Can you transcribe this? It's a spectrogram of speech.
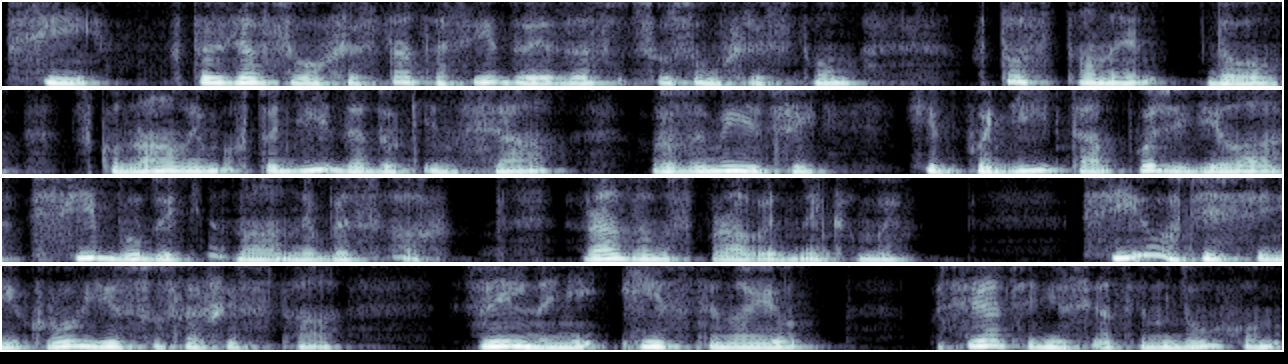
Всі, хто взяв свого Христа та слідує за Ісусом Христом, хто стане досконалим, хто дійде до кінця, розуміючи хід подій та Божі діла, всі будуть на небесах разом з праведниками. Всі очищені кров'ю Ісуса Христа, звільнені істиною, освячені Святим Духом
